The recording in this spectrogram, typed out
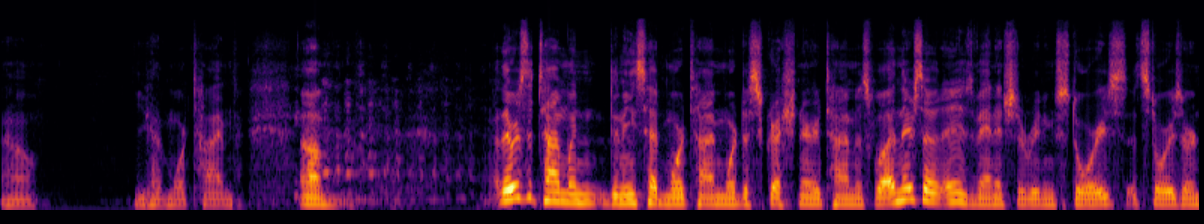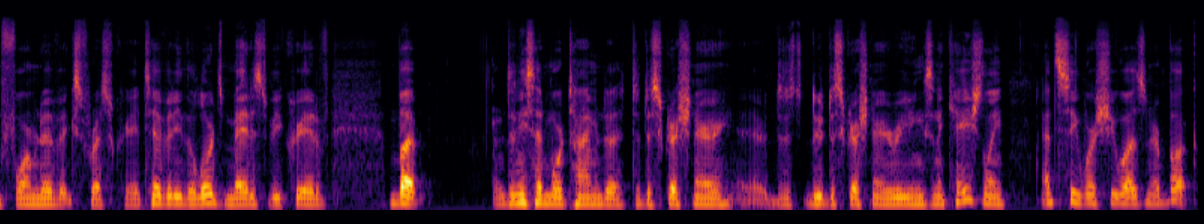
oh, you have more time? Um, there was a time when Denise had more time, more discretionary time as well. And there's a, an advantage to reading stories. That stories are informative, express creativity. The Lord's made us to be creative. But Denise had more time to, to discretionary, uh, do discretionary readings. And occasionally I'd see where she was in her book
